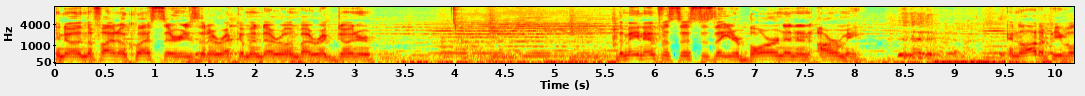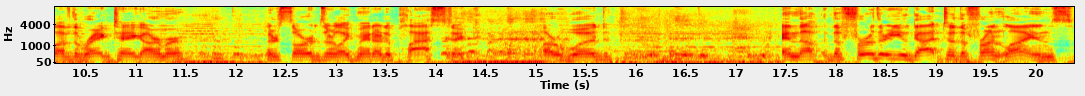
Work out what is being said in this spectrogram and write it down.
You know, in the Final Quest series that I recommend everyone by Rick Joyner, the main emphasis is that you're born in an army. And a lot of people have the ragtag armor. Their swords are like made out of plastic or wood. And the the further you got to the front lines,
